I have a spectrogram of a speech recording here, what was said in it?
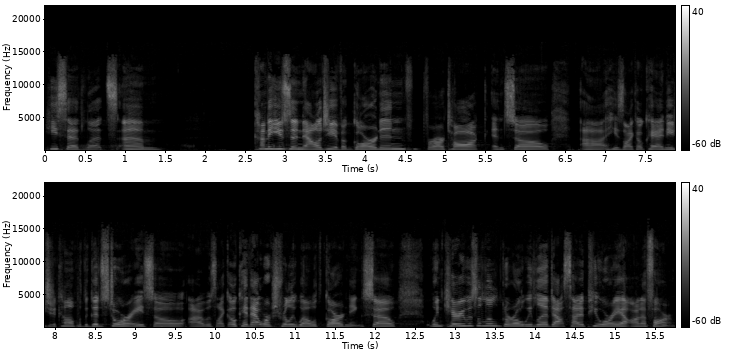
He said, let's um, kind of use the analogy of a garden for our talk. And so uh, he's like, okay, I need you to come up with a good story. So I was like, okay, that works really well with gardening. So when Carrie was a little girl, we lived outside of Peoria on a farm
